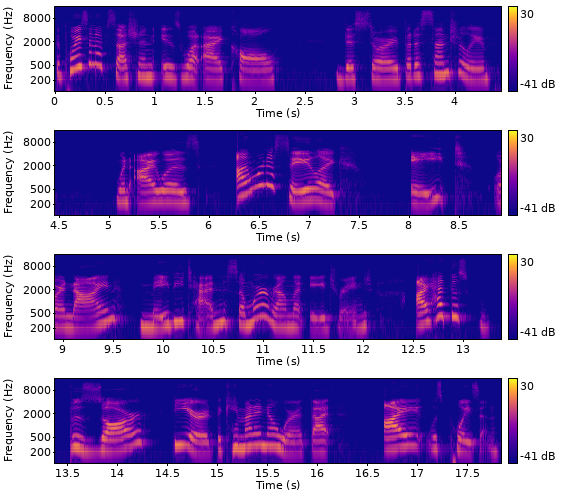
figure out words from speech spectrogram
The poison obsession is what I call this story, but essentially, when I was, I want to say like eight or nine, maybe 10, somewhere around that age range, I had this bizarre fear that came out of nowhere that I was poison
